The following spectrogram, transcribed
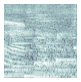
Um,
